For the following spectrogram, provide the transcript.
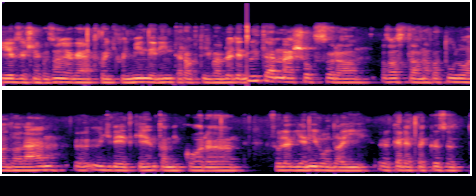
képzésnek az anyagát, hogy, hogy minél interaktívabb legyen. Ültem már sokszor az asztalnak a túloldalán ügyvédként, amikor főleg ilyen irodai keretek között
